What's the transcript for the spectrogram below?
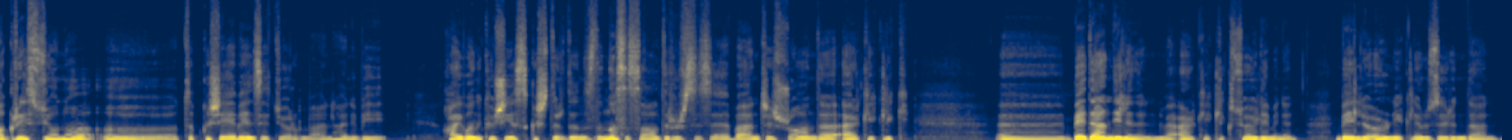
agresyonu e, tıpkı şeye benzetiyorum ben. Hani bir hayvanı köşeye sıkıştırdığınızda nasıl saldırır size? Bence şu anda erkeklik e, beden dilinin ve erkeklik söyleminin belli örnekler üzerinden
